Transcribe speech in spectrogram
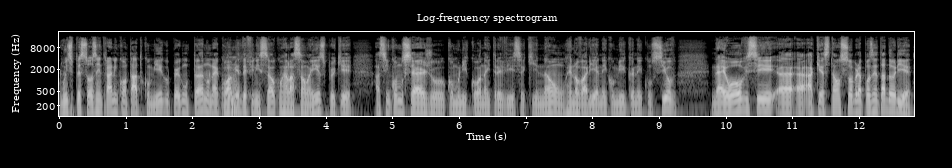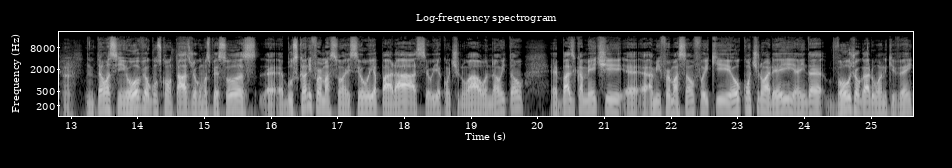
muitas pessoas entraram em contato comigo perguntando né, qual uhum. a minha definição com relação a isso, porque assim como o Sérgio comunicou na entrevista que não renovaria nem comigo nem com o Silvio, né, houve-se uh, a questão sobre a aposentadoria. É. Então, assim, houve alguns contatos de algumas pessoas uh, buscando informações, se eu ia parar, se eu ia continuar ou não. Então, uh, basicamente, a minha informação foi que eu continuarei, ainda vou jogar o ano que vem.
